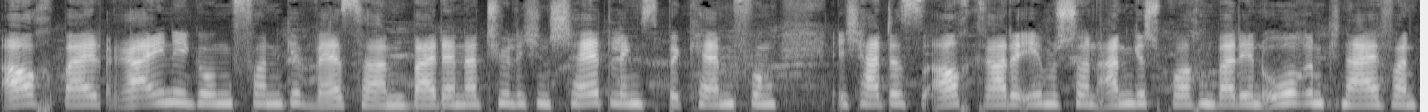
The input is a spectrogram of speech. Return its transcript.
auch bei Reinigung von Gewässern, bei der natürlichen Schädlingsbekämpfung. Ich hatte es auch gerade eben schon angesprochen bei den Ohrenkneifern.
